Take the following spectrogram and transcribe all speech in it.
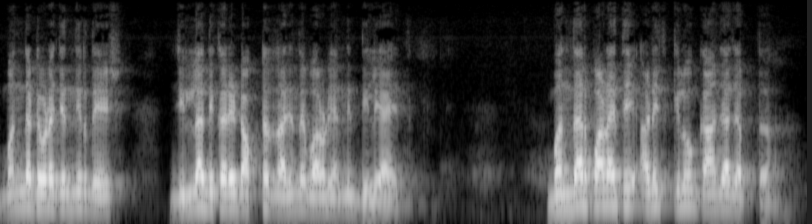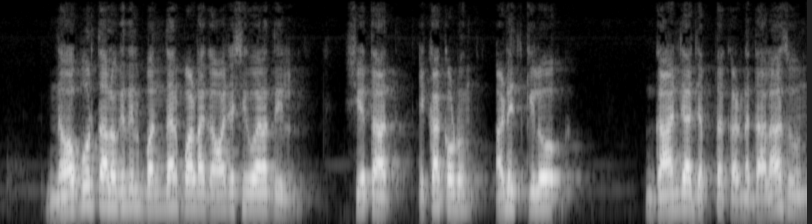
बंद ठेवण्याचे निर्देश जिल्हाधिकारी डॉक्टर राजेंद्र बारोड यांनी दिले आहेत. बंदारपाडा येथे अडीच किलो गांजा जप्त नवापूर तालुक्यातील बंदारपाडा गावाच्या शिवारातील शेतात एकाकडून अडीच किलो गांजा जप्त करण्यात आला असून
